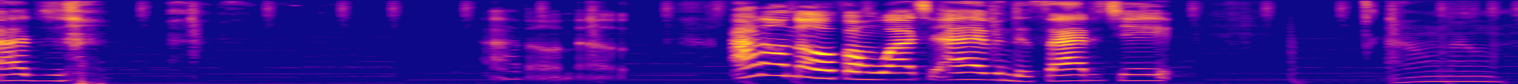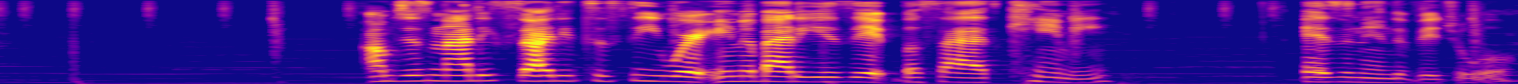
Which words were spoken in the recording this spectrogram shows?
I just I don't know. I don't know if I'm watching. I haven't decided yet. I don't know. I'm just not excited to see where anybody is at besides Kimmy as an individual.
